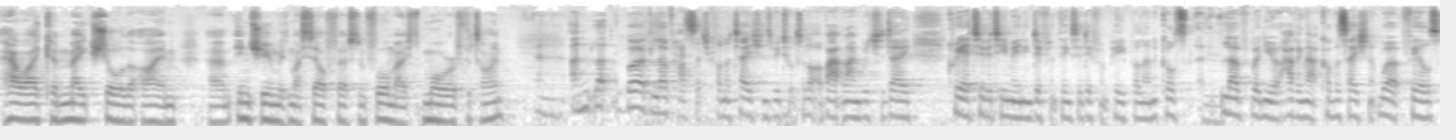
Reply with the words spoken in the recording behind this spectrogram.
how I can make sure that I'm um, in tune with myself first and foremost more of the time. And, and the word love has such connotations. We talked a lot about language today, creativity meaning different things to different people, and of course, mm. love when you're having that conversation at work feels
